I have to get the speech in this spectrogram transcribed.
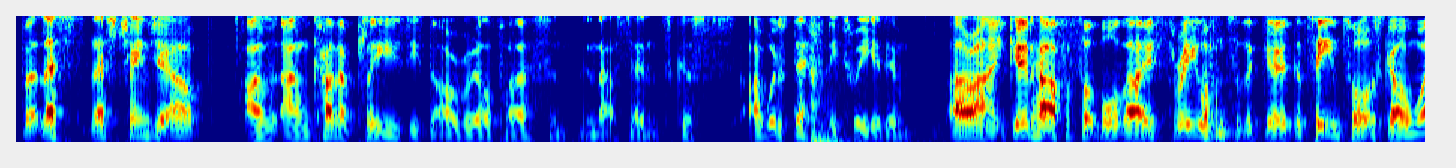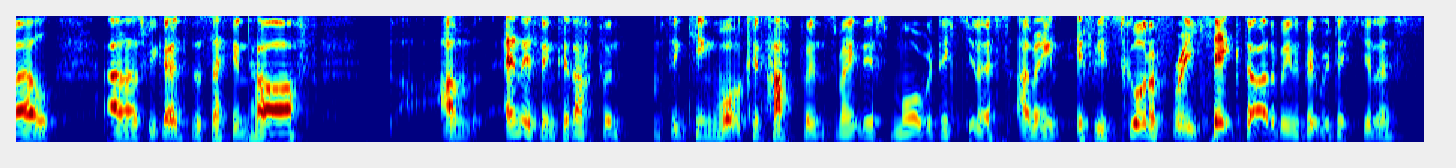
but let's let's change it up. I'm, I'm kind of pleased he's not a real person in that sense because I would have definitely tweeted him. All right, good half of football though. 3 1 to the good. The team talk's gone well. And as we go into the second half, um, anything could happen. I'm thinking what could happen to make this more ridiculous. I mean, if he scored a free kick, that would have been a bit ridiculous.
